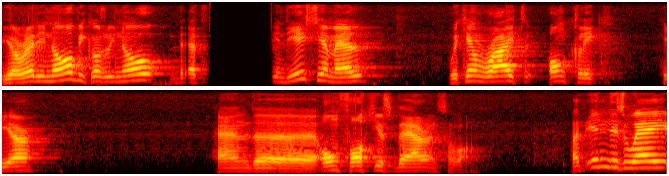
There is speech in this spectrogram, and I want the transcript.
We already know because we know that in the HTML, we can write on click here and uh, on focus there and so on. But in this way,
